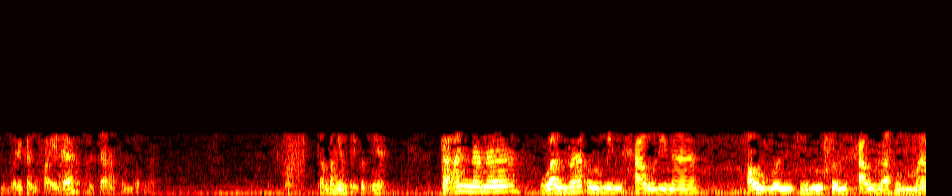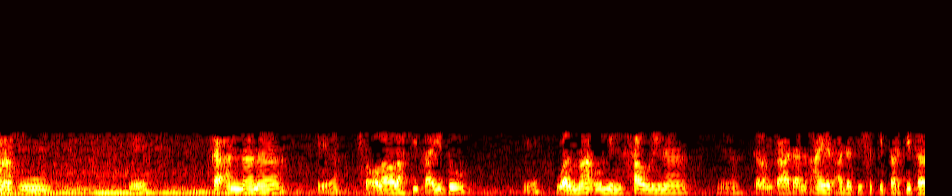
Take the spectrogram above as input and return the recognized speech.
memberikan faedah secara sempurna. Contoh yang berikutnya, ka'annana wal ma'u min haulina qaumun julusun haulahum ma'u ya ka'annana ya seolah-olah kita itu ya wal ma'u min haulina ya dalam keadaan air ada di sekitar kita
